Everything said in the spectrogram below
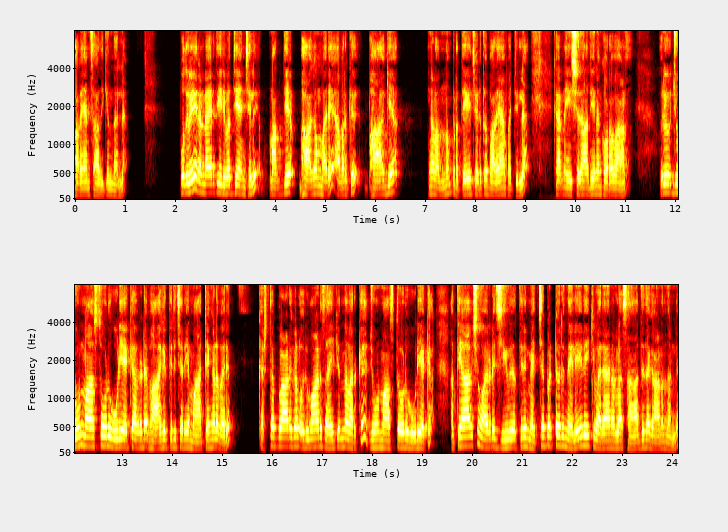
പറയാൻ സാധിക്കുന്നതല്ല. പൊതുവേ രണ്ടായിരത്തി ഇരുപത്തി അഞ്ചിൽ മധ്യഭാഗം വരെ അവർക്ക് ഭാഗ്യങ്ങളൊന്നും പ്രത്യേകിച്ച് എടുത്ത് പറയാൻ പറ്റില്ല. കാരണം ഈശ്വരാധീനം കുറവാണ്. ഒരു ജൂൺ മാസത്തോടു കൂടിയൊക്കെ അവരുടെ ഭാഗ്യത്തിൽ ചെറിയ മാറ്റങ്ങൾ വരും. കഷ്ടപ്പാടുകൾ ഒരുപാട് സഹിക്കുന്നവർക്ക് ജൂൺ മാസത്തോടു കൂടിയൊക്കെ അത്യാവശ്യം അവരുടെ ജീവിതത്തിൽ മെച്ചപ്പെട്ട ഒരു നിലയിലേക്ക് വരാനുള്ള സാധ്യത കാണുന്നുണ്ട്.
